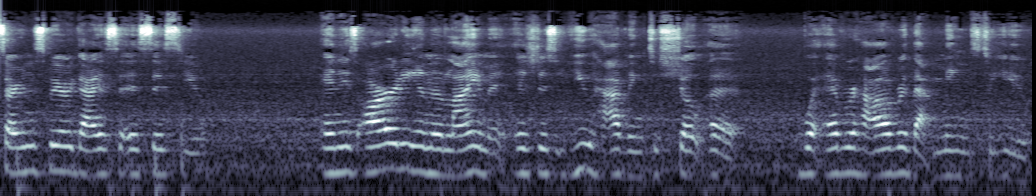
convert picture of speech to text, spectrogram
certain spirit guides to assist you. And it's already in alignment. It's just you having to show up, whatever, however that means to you.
